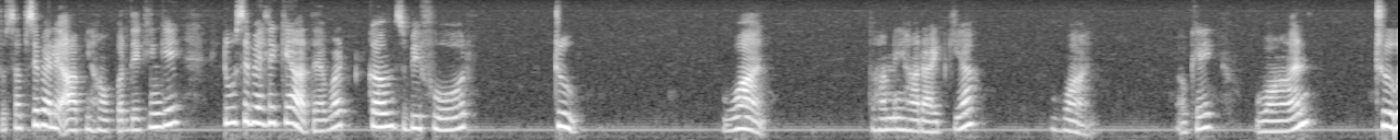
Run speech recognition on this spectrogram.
तो सबसे पहले आप यहाँ ऊपर देखेंगे टू से पहले क्या आता है? What comes before two one तो हमने यहाँ राइट किया one okay one two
